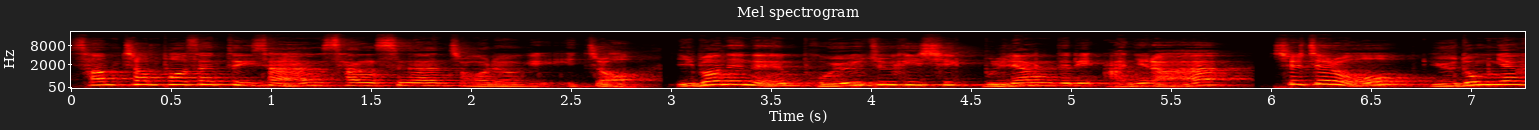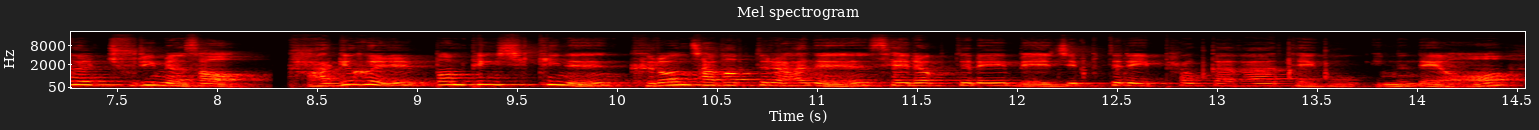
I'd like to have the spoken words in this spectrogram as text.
3000% 이상 상승한 저력이 있죠. 이번에는 보여주기식 물량들이 아니라 실제로 유동량을 줄이면서 가격을 펌핑시키는 그런 작업들을 하는 세력들의 매집들의 평가가 되고 있는데요.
